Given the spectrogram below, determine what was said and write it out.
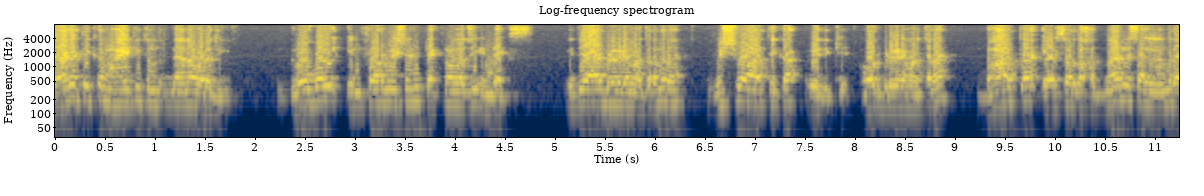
ಜಾಗತಿಕ ಮಾಹಿತಿ ತಂತ್ರಜ್ಞಾನ ವರದಿ. ಗ್ಲೋಬಲ್ ಇನ್ಫಾರ್ಮೇಶನ್ ಟೆಕ್ನಾಲಜಿ ಇಂಡೆಕ್ಸ್ ಇದು ಯಾರು ಬಿಡುಗಡೆ ಮಾಡ್ತಾರ ಅಂದ್ರೆ ವಿಶ್ವ ಆರ್ಥಿಕ ವೇದಿಕೆ. ಅವ್ರು ಬಿಡುಗಡೆ ಮಾಡ್ತಾರ ಭಾರತ ಎರಡ್ ಸಾವಿರದ ಹದಿನಾರನೇ ಸಾಲಿನ ಅಂದ್ರ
